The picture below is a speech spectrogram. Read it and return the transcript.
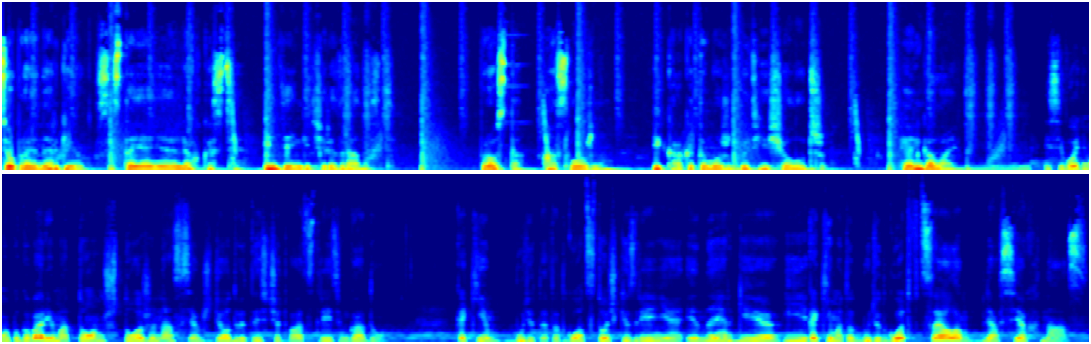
Все про энергию, состояние легкости и деньги через радость. Просто о сложном. И как это может быть еще лучше. Хельга Лайт. И сегодня мы поговорим о том, что же нас всех ждет в 2023 году. Каким будет этот год с точки зрения энергии и каким этот будет год в целом для всех нас.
